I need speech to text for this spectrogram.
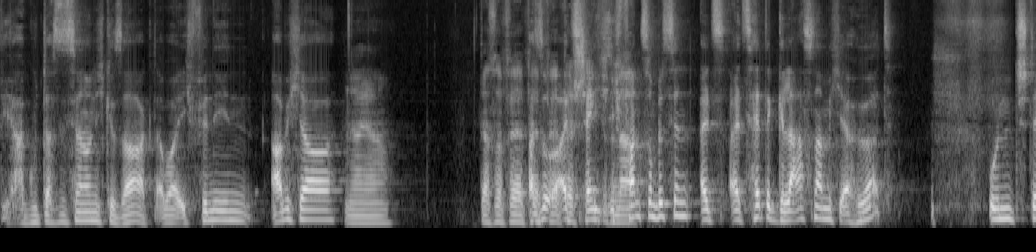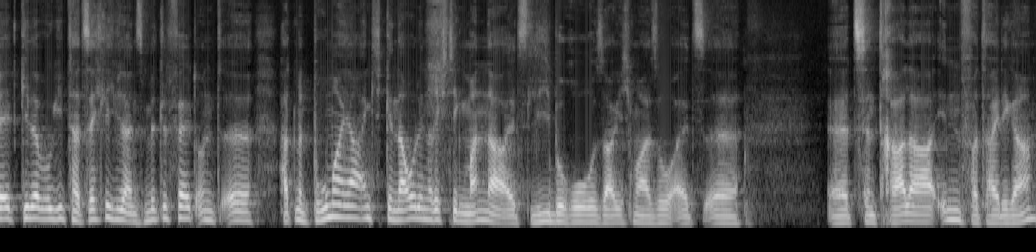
Ja, gut, das ist ja noch nicht gesagt, aber ich finde ihn, habe ich ja. Naja. Das war ver ver Also ver verschenkt. ich, ich fand es so ein bisschen, als, als hätte Glasner mich erhört und stellt Gilavogi tatsächlich wieder ins Mittelfeld und äh, hat mit Bruma ja eigentlich genau den richtigen Mann da als Libero, sage ich mal so, als äh, äh, zentraler Innenverteidiger.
